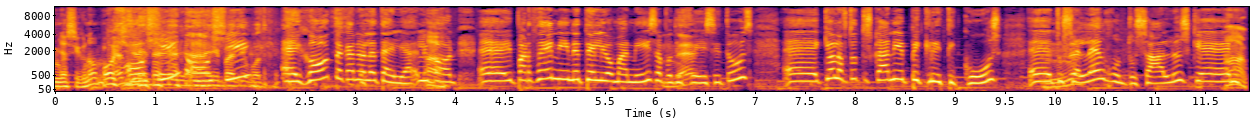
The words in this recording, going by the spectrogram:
μια συγγνώμη. Όχι, κάτι; όχι, Δεν είπα όχι. τίποτα. Εγώ τα κάνω όλα τέλεια. Λοιπόν, ε, οι Παρθένοι είναι τελειομανεί από τη Ναι. φύση τους ε, και όλο αυτό τους κάνει επικριτικούς. Ε, Τους ελέγχουν τους άλλους και Α.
